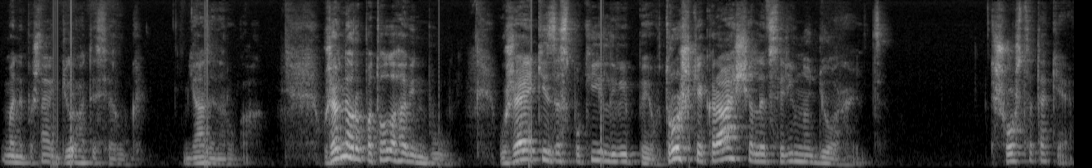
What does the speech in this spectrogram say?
в мене починають дергатися руки, м'язи на руках. Уже в невропатолога він був, уже якісь заспокійливі пив, трошки краще, але все рівно дергається. Що ж це таке?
